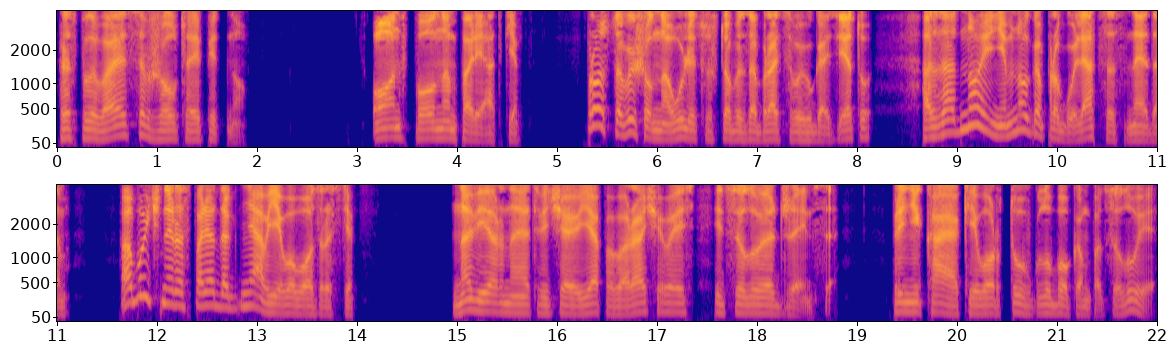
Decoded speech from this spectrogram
расплывается в желтое пятно. Он в полном порядке. Просто вышел на улицу, чтобы забрать свою газету, а заодно и немного прогуляться с Недом. Обычный распорядок дня в его возрасте – «Наверное», — отвечаю я, поворачиваясь и целуя Джеймса. Приникая к его рту в глубоком поцелуе,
